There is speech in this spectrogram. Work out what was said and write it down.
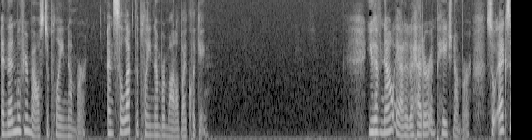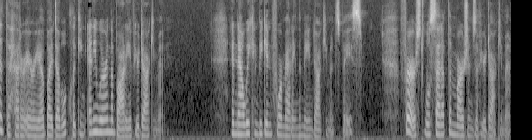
and then move your mouse to plain number, and select the plain number model by clicking. You have now added a header and page number, so exit the header area by double-clicking anywhere in the body of your document. And now we can begin formatting the main document space. First, we'll set up the margins of your document.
